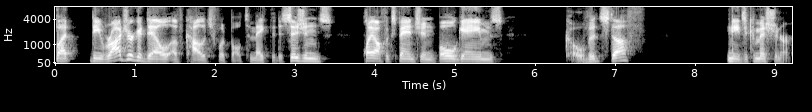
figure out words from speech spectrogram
but the Roger Goodell of college football to make the decisions, playoff expansion, bowl games, COVID stuff needs a commissioner.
